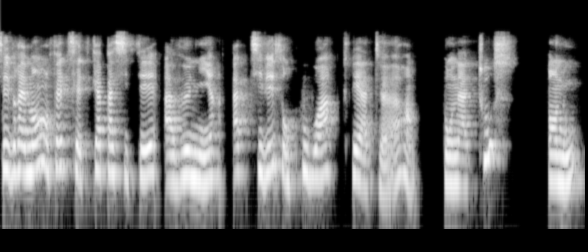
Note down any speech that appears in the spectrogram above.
c'est vraiment en fait cette capacité à venir activer son pouvoir créateur qu'on a tous en nous,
